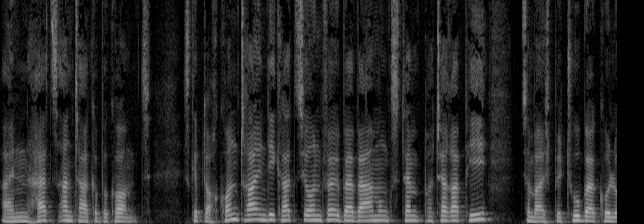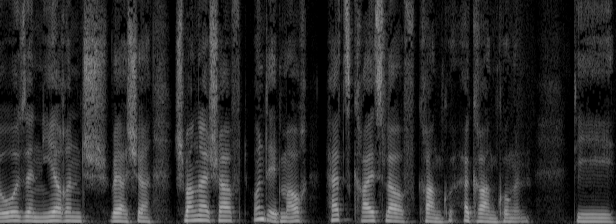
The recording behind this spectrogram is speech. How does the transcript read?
einen Herzattacke bekommt. Es gibt auch Kontraindikationen für Überwärmungstherapie, zum Beispiel Tuberkulose, Nierenschwäche, Schwangerschaft und eben auch Herz-Kreislauf-Erkrankungen. Die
